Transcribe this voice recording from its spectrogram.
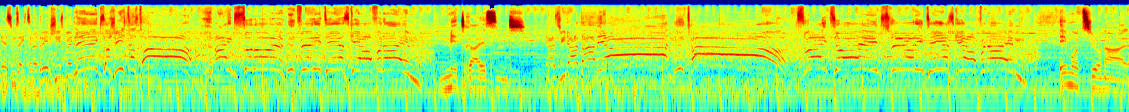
der ist im 16er drehen, schießt mit links und schießt das Tor! 1 zu 0 für die TSG Offenheim! Mitreißend. Da ist wieder Adamian! Tor! 2 zu 1 für die TSG Offenheim! Emotional.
